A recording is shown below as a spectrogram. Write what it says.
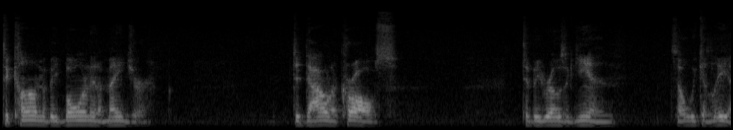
to come and be born in a manger, to die on a cross to be rose again so we can live.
